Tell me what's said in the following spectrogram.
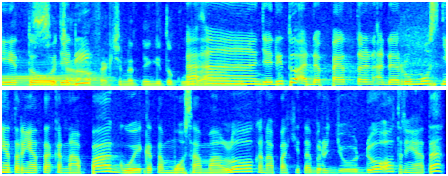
gitu, Oh, secara jadi affectionate-nya gitu kurang. Ah, gitu. Jadi tuh ada pattern, ada rumusnya ternyata kenapa gue ketemu sama lo, kenapa kita berjodoh. Oh ternyata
